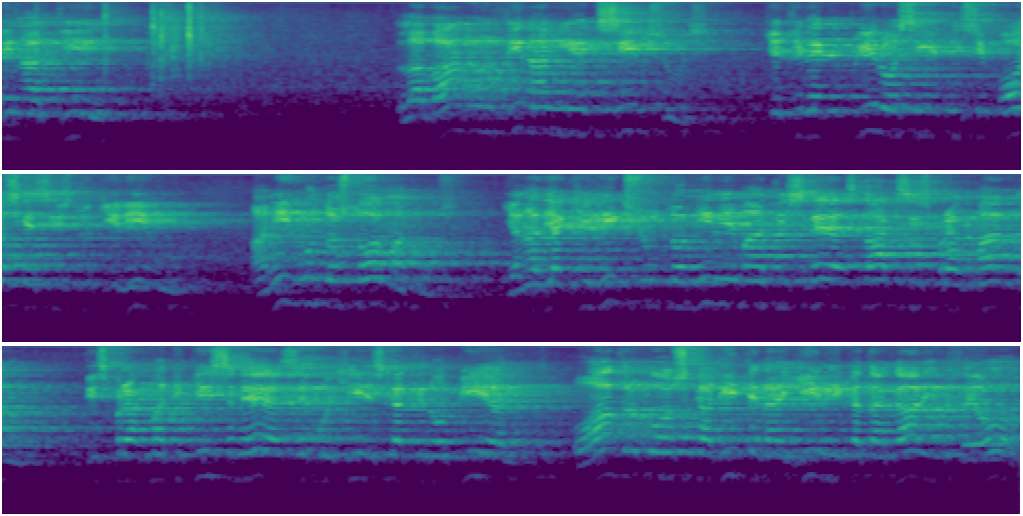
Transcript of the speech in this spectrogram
δυνατοί. Λαμβάνουν δύναμη εξύψους και την εκπλήρωση της υπόσχεσης του Κυρίου ανοίγουν το στόμα τους για να διακηρύξουν το μήνυμα της νέας τάξης πραγμάτων, της πραγματικής νέας εποχής κατά την οποία ο άνθρωπος καλείται να γίνει κατά χάρη Θεός,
